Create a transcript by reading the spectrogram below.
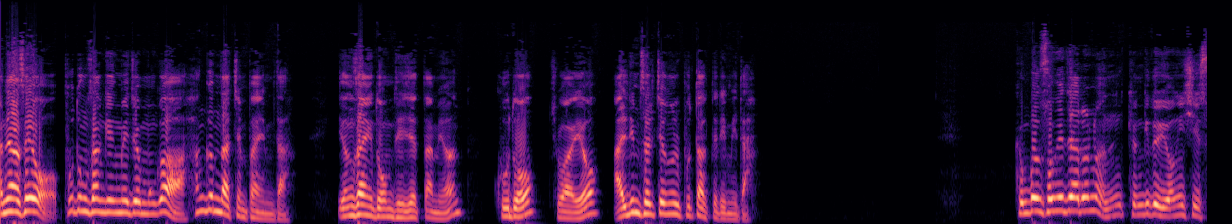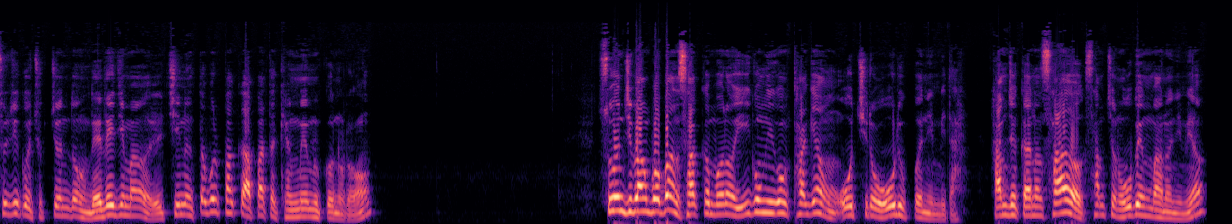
안녕하세요. 부동산 경매 전문가 황금 나침반입니다. 영상이 도움되셨다면 구독, 좋아요, 알림 설정을 부탁드립니다. 근본 소개 자료는 경기도 영희시 수지구 죽전동 내대지 마을 진흥 더블파크 아파트 경매 물건으로 수원지방법원 사건 번호 2020 타경 57556번입니다. 감정가는 4억 3,500만원이며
